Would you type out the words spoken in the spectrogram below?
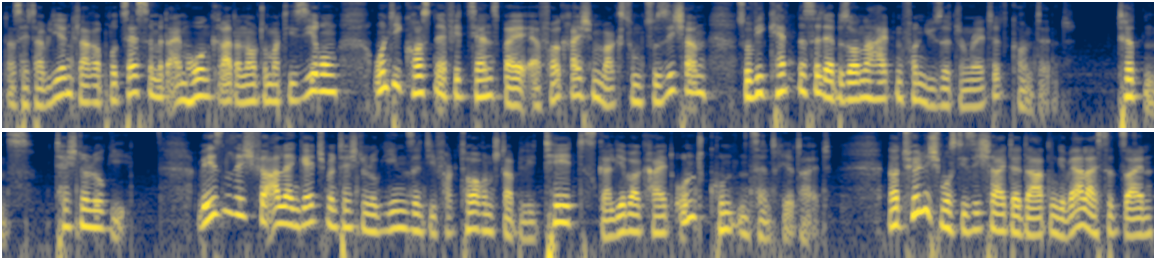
das Etablieren klarer Prozesse mit einem hohen Grad an Automatisierung und die Kosteneffizienz bei erfolgreichem Wachstum zu sichern, sowie Kenntnisse der Besonderheiten von User-Generated Content. Drittens. Technologie Wesentlich für alle Engagement-Technologien sind die Faktoren Stabilität, Skalierbarkeit und Kundenzentriertheit. Natürlich muss die Sicherheit der Daten gewährleistet sein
